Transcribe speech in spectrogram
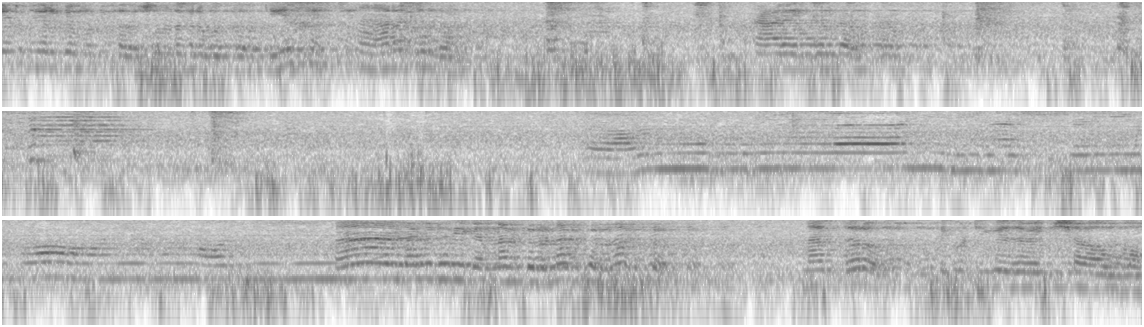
একটু খেয়াল করে বলতে হবে সুন্দর করে বলতে হবে ঠিক আছে? হ্যাঁ আর একজন ধরো। আর একজন হ্যাঁ, ধরো নাক ধরো নাক ধরো নাক ধরো। ঠিক হয়ে যাবে ইনশাআল্লাহ।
